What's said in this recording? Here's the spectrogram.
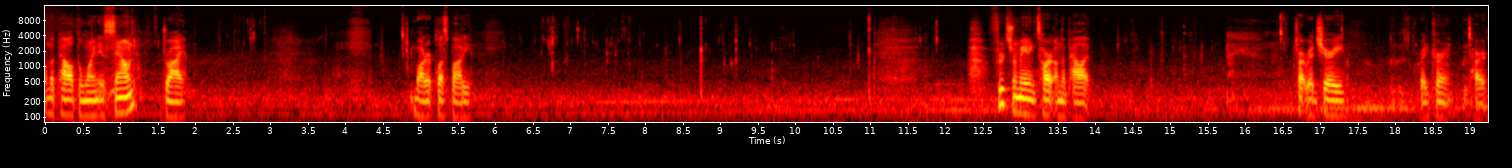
On the palate, the wine is sound, dry, moderate plus body. Fruits remaining tart on the palate. Tart red cherry, red currant, tart,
